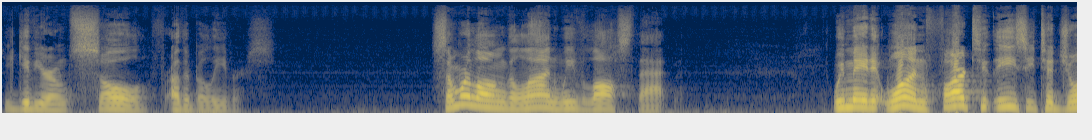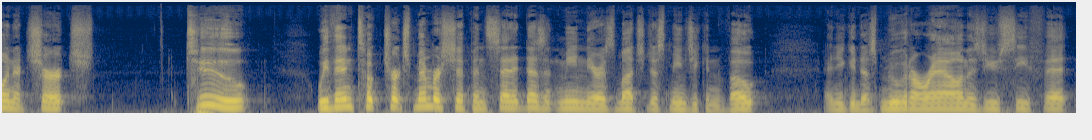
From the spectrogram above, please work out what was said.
You give your own soul for other believers. Somewhere along the line, we've lost that. We made it, one, far too easy to join a church. Two, we then took church membership and said it doesn't mean near as much, it just means you can vote and you can just move it around as you see fit.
